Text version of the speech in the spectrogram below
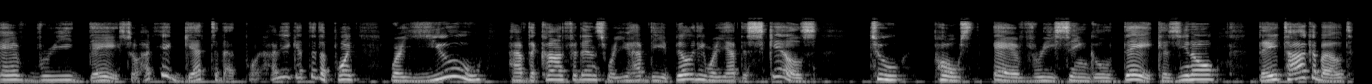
every day? So how do you get to that point? How do you get to the point where you have the confidence where you have the ability where you have the skills to post every single day? Because you know they talk about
